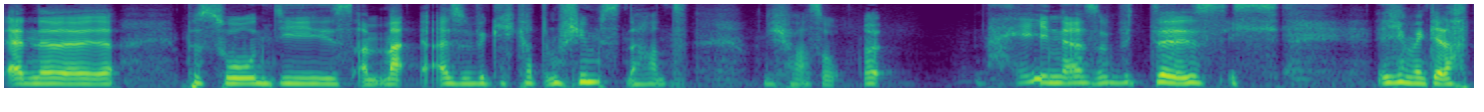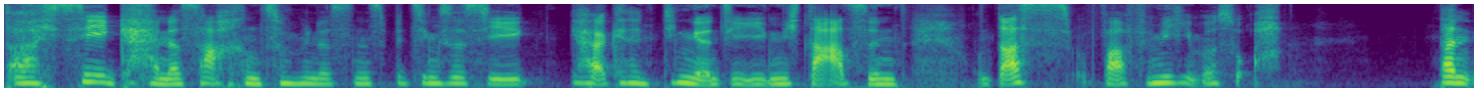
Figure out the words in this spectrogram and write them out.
eine Person, die es am, also wirklich gerade am schlimmsten hat. Und ich war so, äh, nein, also bitte, ich, ich habe mir gedacht, oh, ich sehe keine Sachen zumindest, beziehungsweise ich höre keine Dinge, die nicht da sind. Und das war für mich immer so, ach, dann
